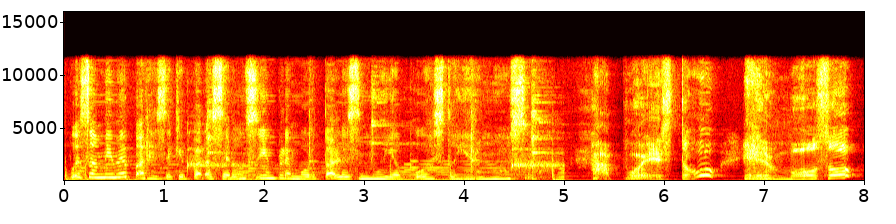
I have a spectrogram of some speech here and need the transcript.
Pues a mí me parece que para ser un simple mortal es muy apuesto y hermoso. ¿Apuesto? ¿Hermoso?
